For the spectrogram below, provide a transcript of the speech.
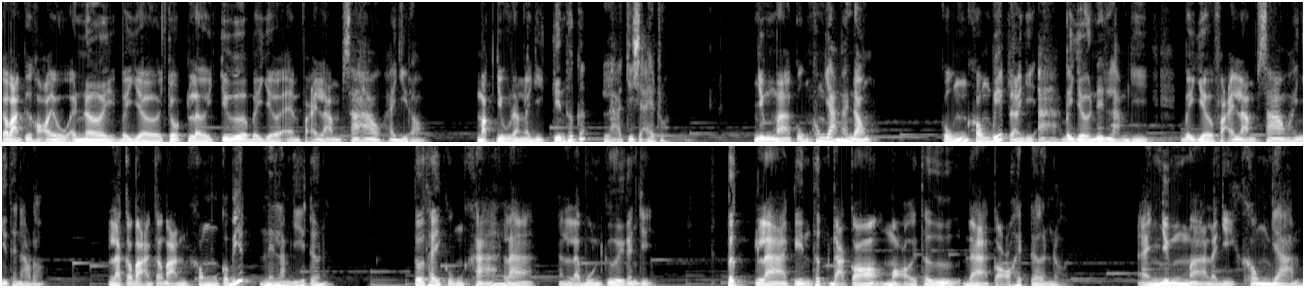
Các bạn cứ hỏi ồ anh ơi bây giờ chốt lời chưa? Bây giờ em phải làm sao? hay gì đó. Mặc dù rằng là gì kiến thức á, là chia sẻ rồi. Nhưng mà cũng không dám hành động. Cũng không biết là gì à bây giờ nên làm gì? Bây giờ phải làm sao? hay như thế nào đó. Là các bạn các bạn không có biết nên làm gì hết trơn tôi thấy cũng khá là là buồn cười các anh chị. Tức là kiến thức đã có mọi thứ đã có hết trơn rồi à, nhưng mà là gì? Không dám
